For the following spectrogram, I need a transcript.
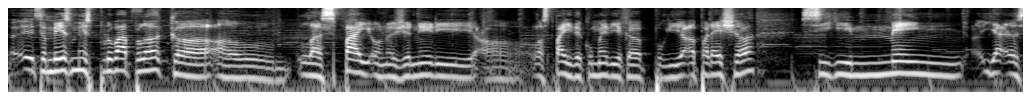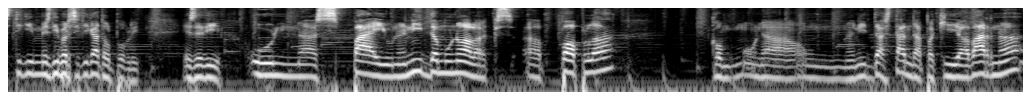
Eh, també és més probable que el- l'espai on es generi l'espai de comèdia que pugui aparèixer sigui menys ja estigui més diversificat el públic és a dir, un espai una nit de monòlegs a poble com una, una nit de stand-up aquí a Barna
